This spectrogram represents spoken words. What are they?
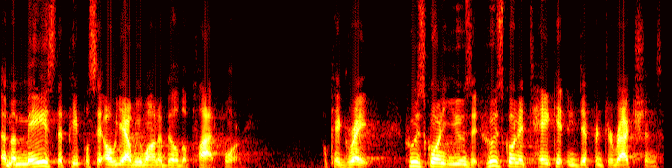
am amazed that people say, oh, yeah, we want to build a platform. Okay, great. Who's going to use it? Who's going to take it in different directions?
